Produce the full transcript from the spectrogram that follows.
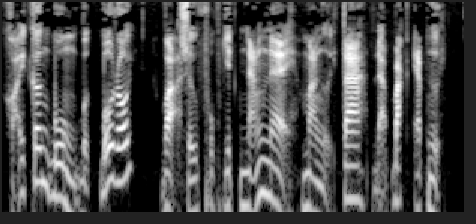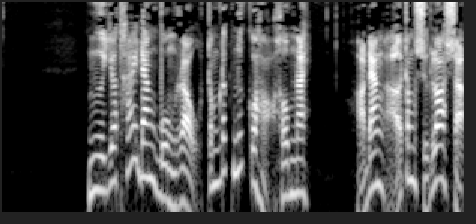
khỏi cơn buồn bực bối rối và sự phục dịch nặng nề mà người ta đã bắt ép người. Người Do Thái đang buồn rầu trong đất nước của họ hôm nay. Họ đang ở trong sự lo sợ.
